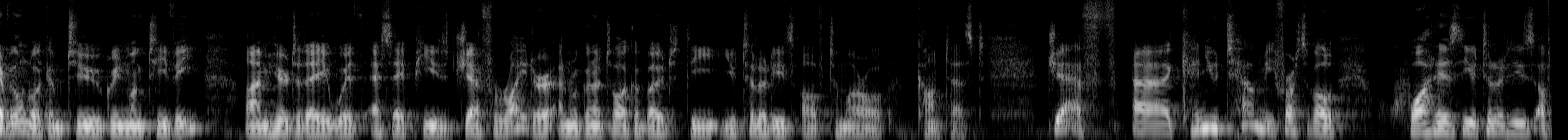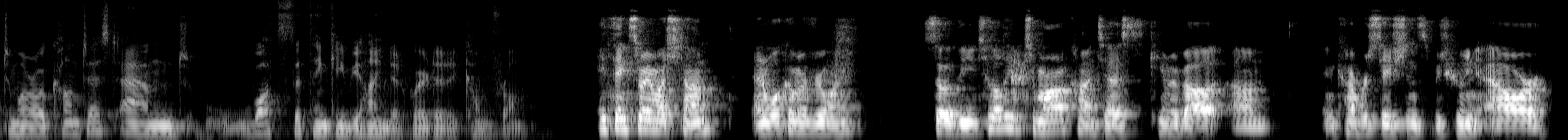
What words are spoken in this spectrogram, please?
everyone, welcome to Green Monk TV. I'm here today with SAP's Jeff Ryder and we're going to talk about the Utilities of Tomorrow contest. Jeff, uh, can you tell me first of all, what is the Utilities of Tomorrow contest and what's the thinking behind it? Where did it come from? Hey, thanks very much, Tom, and welcome everyone. So the Utility of Tomorrow contest came about um, in conversations between our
